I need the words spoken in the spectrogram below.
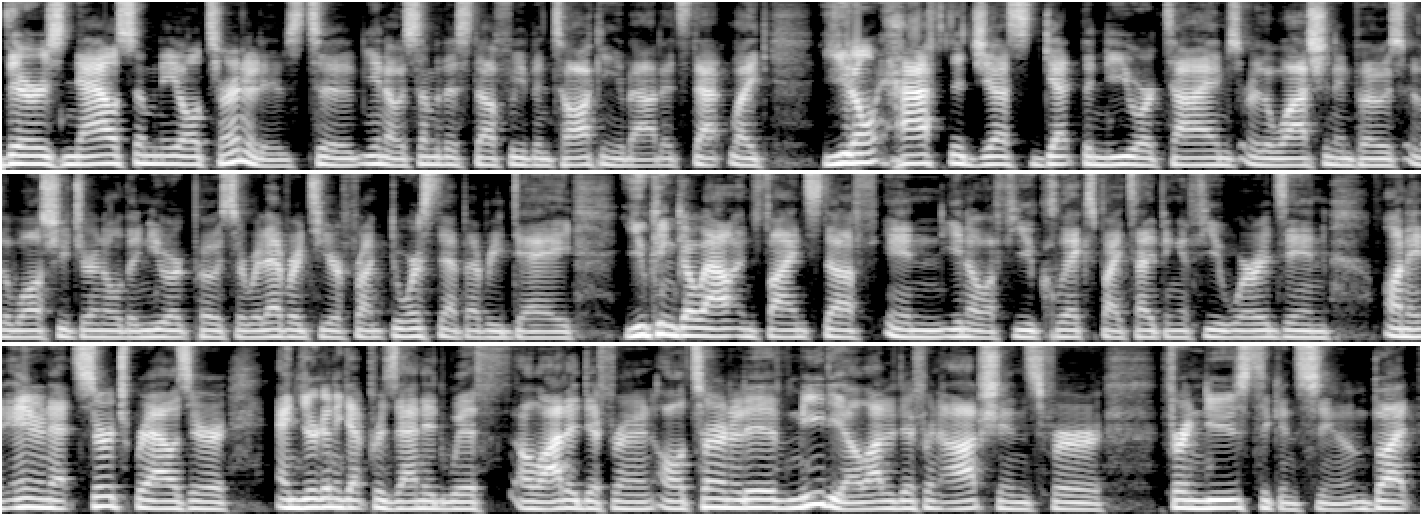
there's now so many alternatives to you know some of the stuff we've been talking about. It's that like you don't have to just get the new york times or the washington post or the wall street journal the new york post or whatever to your front doorstep every day. You can go out and find stuff in you know a few clicks by typing a few words in on an internet search browser and you're going to get presented with a lot of different alternative media a lot of different options for for news to consume. But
